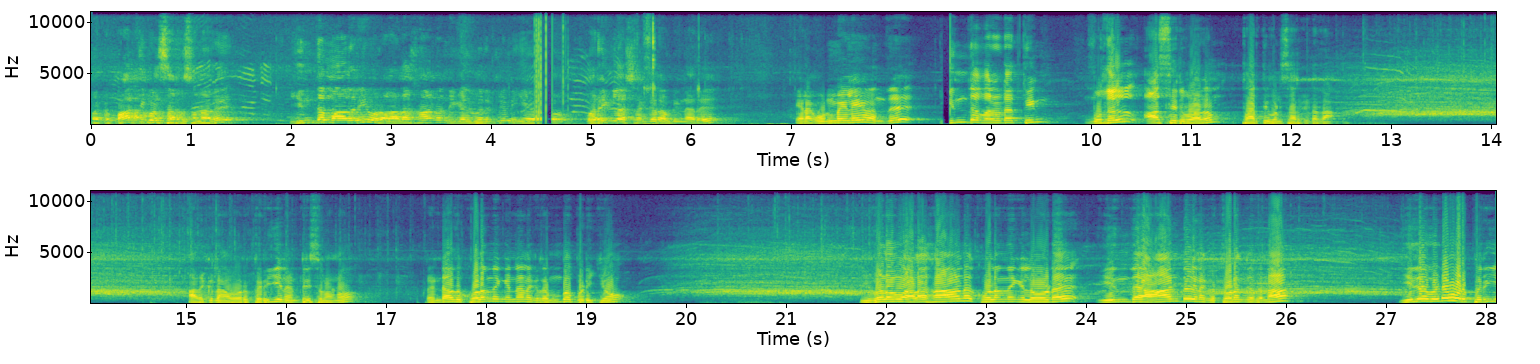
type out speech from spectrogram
பட் பார்த்திபன் சார் சொன்னார் இந்த மாதிரி ஒரு அழகான நிகழ்வு இருக்குது நீங்கள் வரீங்களா சங்கர்? அப்படின்னாரு. எனக்கு உண்மையிலேயே வந்து இந்த வருடத்தின் முதல் ஆசீர்வாதம் பார்த்திபன் சார்கிட்ட தான். அதுக்கு நான் ஒரு பெரிய நன்றி சொல்லணும். ரெண்டாவது குழந்தைங்கன்னா எனக்கு ரொம்ப பிடிக்கும். இவ்வளவு அழகான குழந்தைங்களோட இந்த ஆண்டு எனக்கு தொடங்குதுன்னா இதை விட ஒரு பெரிய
